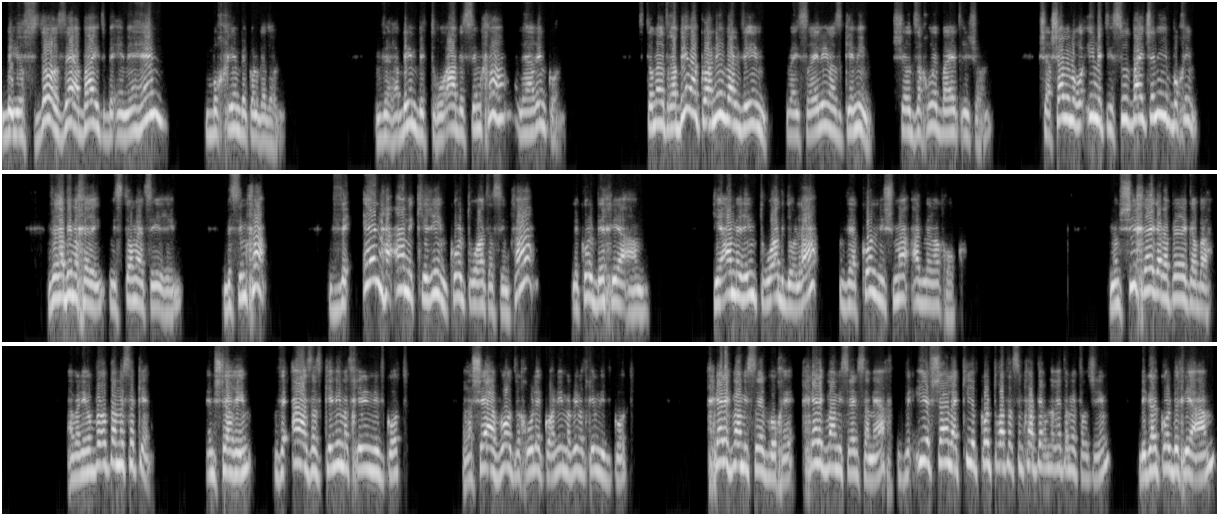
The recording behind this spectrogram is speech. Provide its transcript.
ביוסדו זה הבית בעיניהם, בוחרים בקול גדול. ורבים בתרועה בשמחה להרים קול. זאת אומרת, רבים מהכהנים והלוויים והישראלים הזקנים, שעוד זכו את בית ראשון, כשעכשיו הם רואים את ייסוד בית שני, בוכים. ורבים אחרים, מסתום מהצעירים, בשמחה. ואין העם מכירים כל תרועת השמחה לכל בכי העם. כי העם מרים תרועה גדולה, והכל נשמע עד מרחוק. נמשיך רגע לפרק הבא, אבל אני עוד פעם מסכם. הם שרים, ואז הזקנים מתחילים לבכות, ראשי האבות וכולי, כהנים, אבים מתחילים לבכות. חלק מעם ישראל בוכה, חלק מעם ישראל שמח, ואי אפשר להכיר את כל תורת השמחה, תכף נראה את המפרשים, בגלל כל בכי העם.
